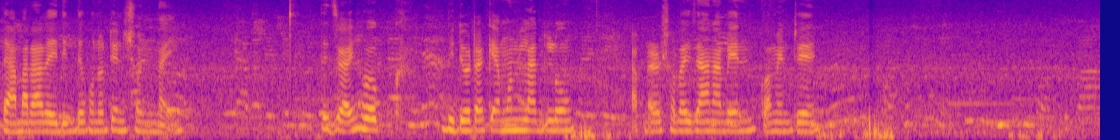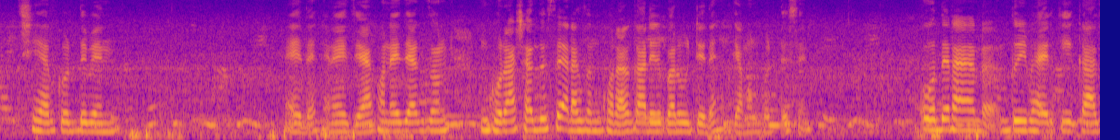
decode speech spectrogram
তা আমার আর এই দিক দিয়ে কোনো টেনশন নাই। তো যাই হোক, ভিডিওটা কেমন লাগল? আপনারা সবাই জানাবেন, কমেন্টে শেয়ার করে দেবেন। এই দেখেন, এই যে এখন এই যে একজন ঘোড়া সাজেছে আর একজন ঘোড়ার গাড়ির পর উঠে দেখেন কেমন করতেছে। ওদের আর দুই ভাইয়ের কি কাজ?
